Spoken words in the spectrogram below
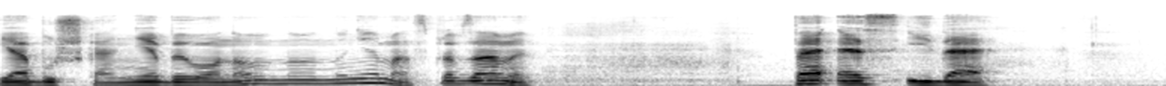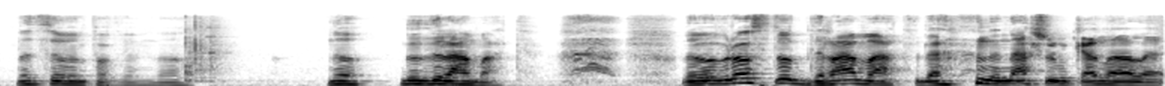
Jabłuszka nie było. No, no, no nie ma. Sprawdzamy. PSID. No co wam powiem, no. No, no dramat. No po prostu dramat na, na naszym kanale.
